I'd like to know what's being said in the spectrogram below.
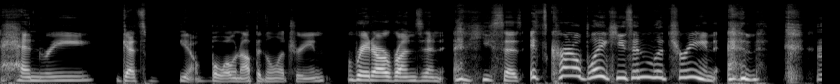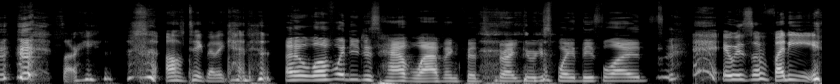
Henry gets, you know, blown up in the latrine, Radar runs in and he says, It's Colonel Blake, he's in latrine. And sorry, I'll take that again. I love when you just have laughing fits trying to explain these lines. it was so funny.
